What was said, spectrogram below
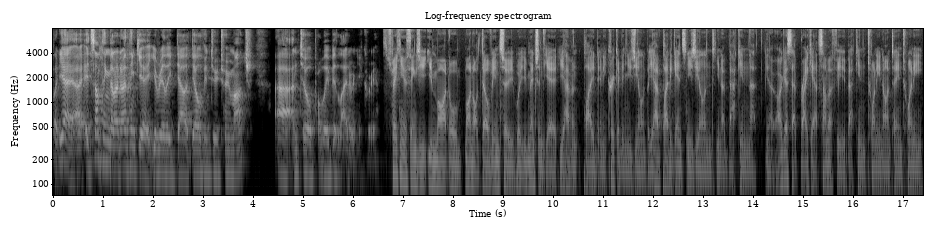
but yeah, uh, it's something that I don't think you you really del- delve into too much. Uh, until probably a bit later in your career. Speaking of things you, you might or might not delve into, well, you mentioned yeah you haven't played any cricket in New Zealand, but you have played against New Zealand. You know, back in that you know I guess that breakout summer for you back in 2019-20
